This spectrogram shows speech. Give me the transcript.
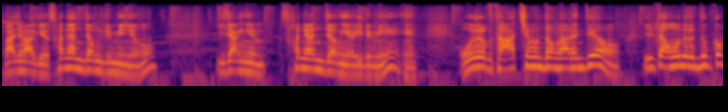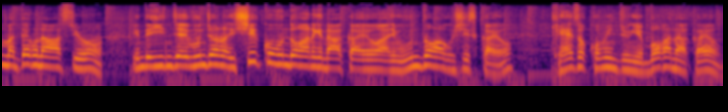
마지막이요. 선현정 주민요. 이장님 선현정이요 이름이 예. 오늘부터 아침 운동 가는데요 일단 오늘은 눈곱만 떼고 나왔어요 근데 이제 운전을 씻고 운동하는 게 나을까요 아니면 운동하고 씻을까요 계속 고민 중이에요 뭐가 나을까요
